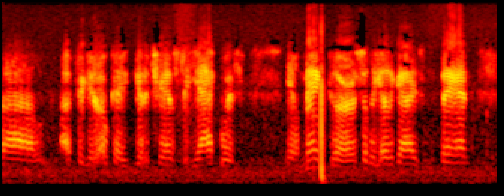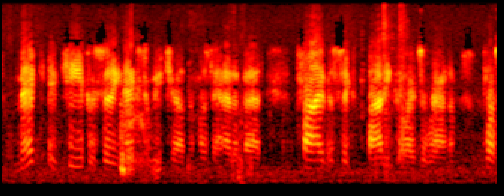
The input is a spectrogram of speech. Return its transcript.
Uh, I figured, okay, get a chance to yak with, you know, Mick or some of the other guys in the band. Mick and Keith were sitting next to each other. Must have had about five or six bodyguards around them, plus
